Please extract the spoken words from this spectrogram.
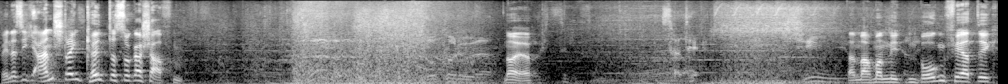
Wenn er sich anstrengt, könnte er es sogar schaffen. Naja. Dann machen wir mit dem Bogen fertig.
